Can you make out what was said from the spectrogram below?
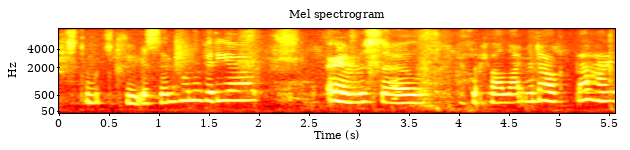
it's too much cuteness in one video. Um, so I hope you all like my dog. Bye.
